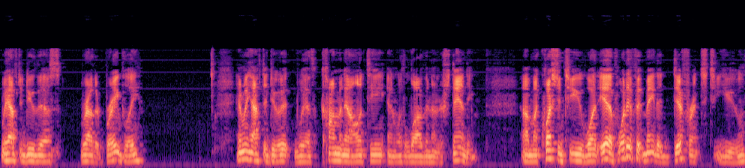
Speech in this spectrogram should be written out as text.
We have to do this rather bravely. And we have to do it with commonality and with love and understanding. Uh, my question to you, what if? What if it made a difference to you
